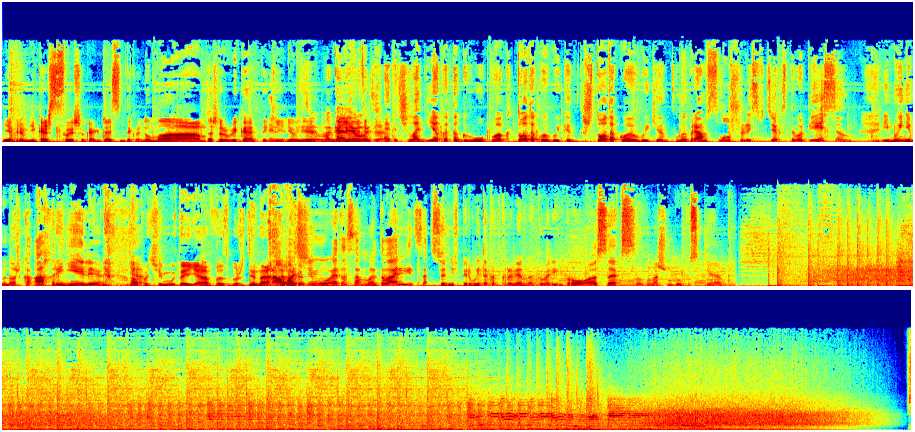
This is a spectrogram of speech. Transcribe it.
Я прям, мне кажется, слышу, как Джастин такой, ну, мам, наша рубрика «Такие люди в Голливуде». Это человек, это группа, кто такой Уикенд, что такое Уикенд. Мы прям вслушались в текст его песен, и мы немножко охренели. А почему-то я возбуждена. А почему это со мной творится? Сегодня впервые так откровенно говорим про секс в нашем выпуске.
